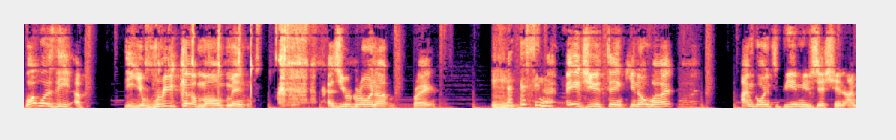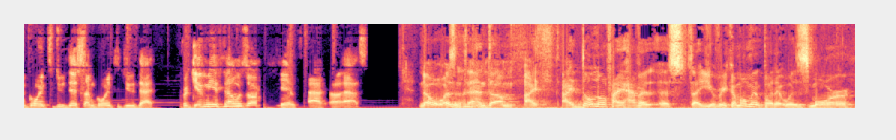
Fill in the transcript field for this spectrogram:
what was the uh, the eureka moment as you were growing up, right? That doesn't. That made you think, you know what? I'm going to be a musician. I'm going to do this. I'm going to do that. Forgive me if that was already uh, asked. No, it wasn't. And um, I I don't know if I have a eureka moment, but it was more.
